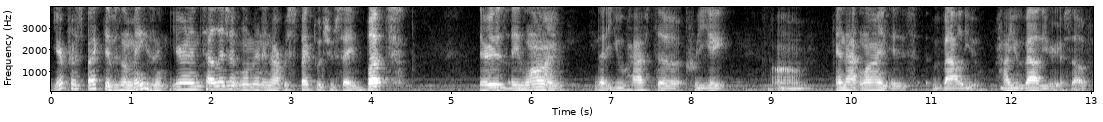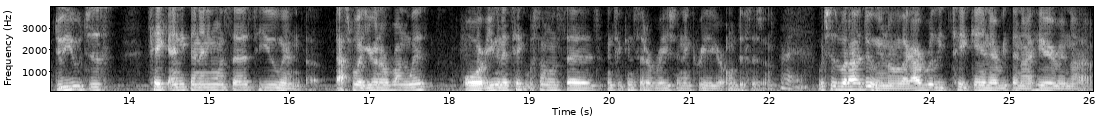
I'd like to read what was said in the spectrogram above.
your perspective is amazing. You're an intelligent woman and I respect what you say, but there is a line that you have to create. Um, and that line is value, how you value yourself. Do you just take anything anyone says to you and uh, that's what you're going to run with? Or you're gonna take what someone says into consideration and create your own decision. Right. Which is what I do, you know. Like I really take in everything I hear and I,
